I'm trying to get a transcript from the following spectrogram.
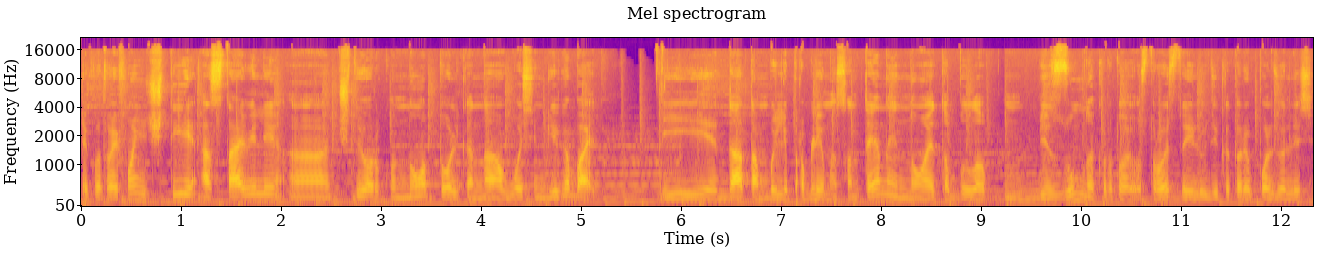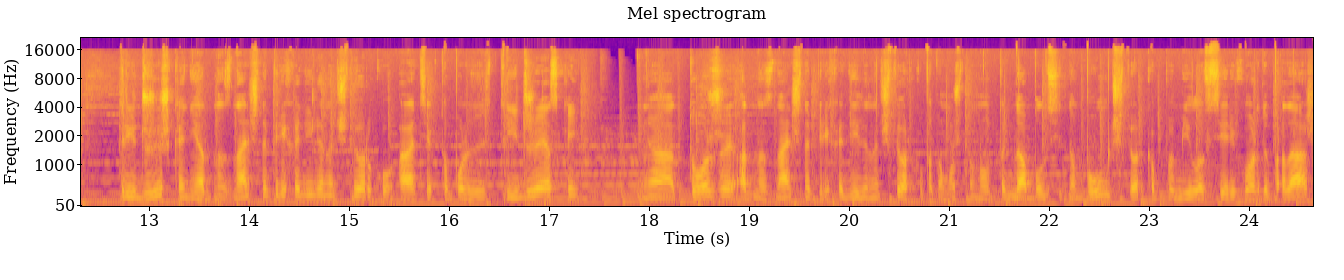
Так вот, в iPhone 4 оставили э, четверку, но только на 8 гигабайт. И да, там были проблемы с антенной, но это было безумно крутое устройство, и люди, которые пользовались 3G, неоднозначно переходили на четверку, а те, кто пользовались 3GS, а, тоже однозначно переходили на четверку, потому что ну, тогда был действительно бум, четверка побила все рекорды продаж,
